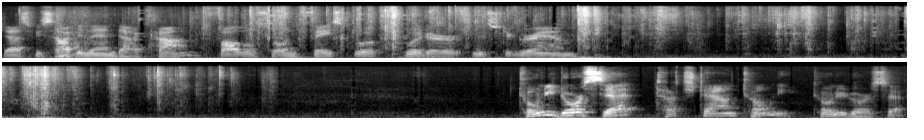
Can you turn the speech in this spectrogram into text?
JaspysHobbyland.com. Follow us on Facebook, Twitter, Instagram. Tony Dorsett, touchdown Tony. Tony Dorsett.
